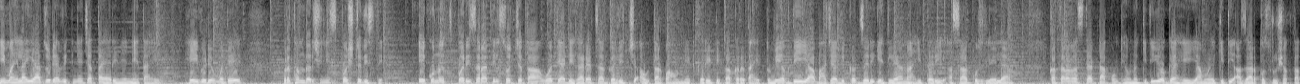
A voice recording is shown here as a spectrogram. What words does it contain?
ही महिला या जुड्या विकण्याच्या तयारीने नेत आहे. हे व्हिडिओमध्ये प्रथमदर्शनी स्पष्ट दिसते. एकूणच परिसरातील स्वच्छता व त्या ढिगाऱ्याचा गलिच्छ अवतार पाहून नेटकरी टीका करत आहेत. तुम्ही अगदी या भाज्या विकत जरी घेतल्या नाही तरी असा कुजलेल्या कचरा रस्त्यात टाकून ठेवणं किती योग्य आहे? यामुळे किती आजार पसरू शकतात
